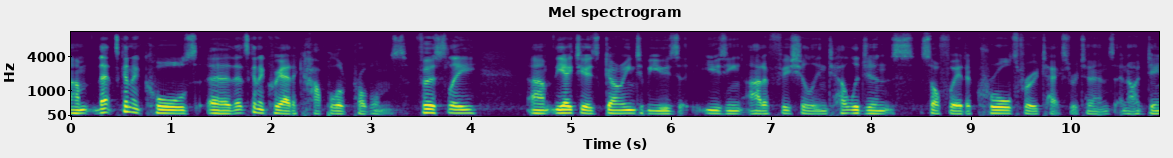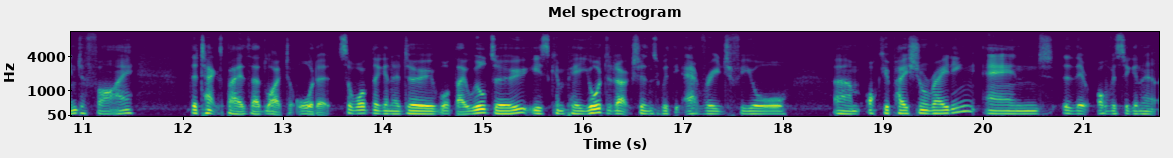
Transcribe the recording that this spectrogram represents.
Um, that's going to cause, uh, that's going to create a couple of problems. Firstly, um, the ATO is going to be use, using artificial intelligence software to crawl through tax returns and identify the taxpayers they'd like to audit. So, what they're going to do, what they will do, is compare your deductions with the average for your um, occupational rating, and they're obviously going to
